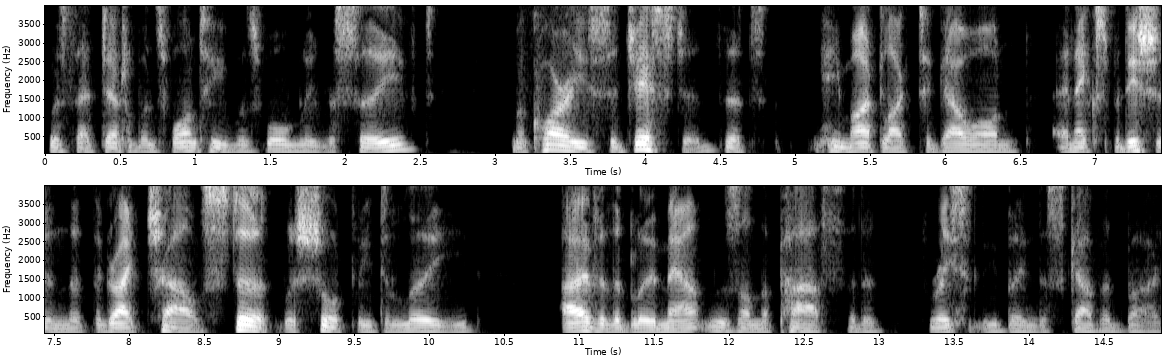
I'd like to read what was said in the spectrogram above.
was that gentleman's wont, he was warmly received. Macquarie suggested that he might like to go on an expedition that the great Charles Sturt was shortly to lead over the Blue Mountains on the path that had recently been discovered by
